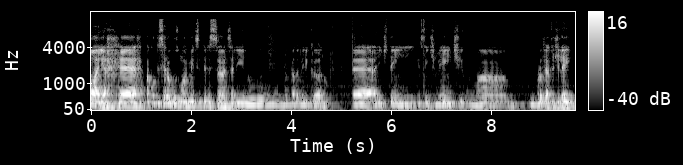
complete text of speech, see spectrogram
Olha, é, aconteceram alguns movimentos interessantes ali no, no mercado americano. É, a gente tem recentemente uma, um projeto de lei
